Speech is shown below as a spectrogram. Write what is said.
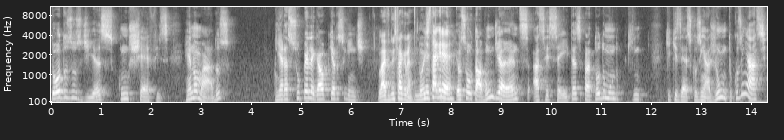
todos os dias com chefes renomados. E era super legal porque era o seguinte: Live no Instagram. no, No Instagram, Instagram. eu soltava um dia antes as receitas para todo mundo que, que quisesse cozinhar junto, cozinhasse.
